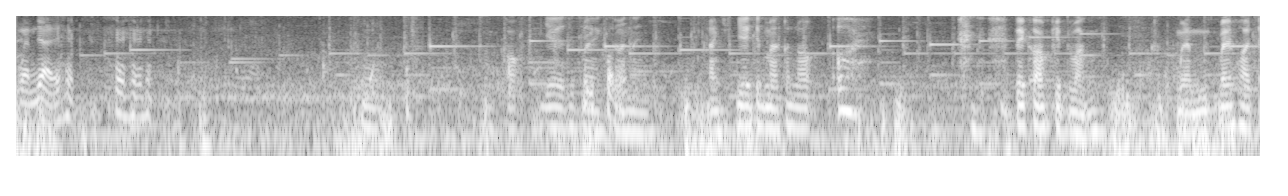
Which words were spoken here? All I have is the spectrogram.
เหมือนใหญ่ๆก็เยอะขึ้นมาอีกตัวหนึ่งหลังจากเยอะขึ้นมาก็ร้องโอ้ย ด้วยความผิดหวัง เหมือนไม่พอใจ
